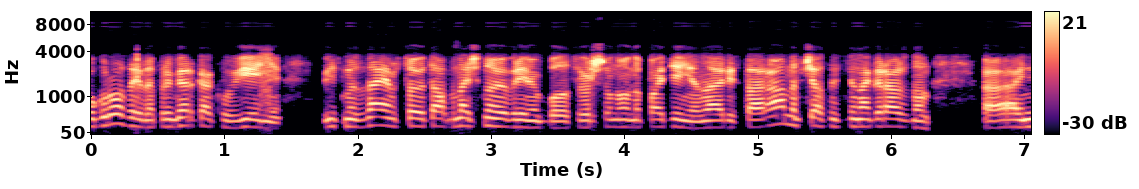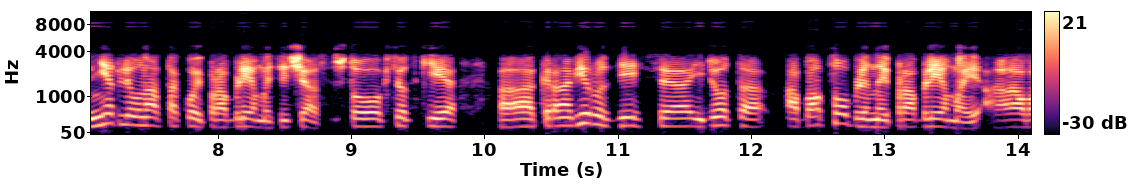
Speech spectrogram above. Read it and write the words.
угрозы, например, как в Вене. Ведь мы знаем, что это в ночное время было совершено нападение на рестораны, в частности на граждан. А, нет ли у нас такой проблемы сейчас, что все-таки а, коронавирус здесь э, идет обособленной проблемой, а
